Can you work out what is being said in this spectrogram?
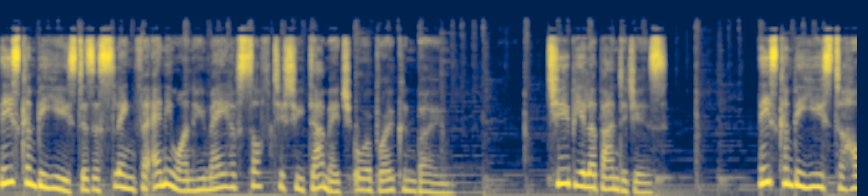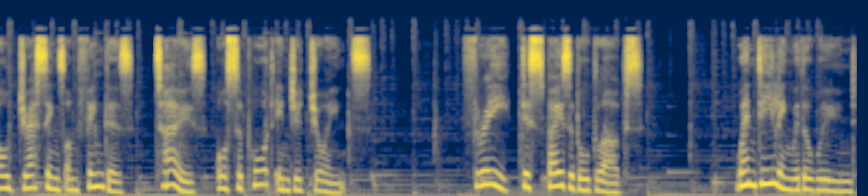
These can be used as a sling for anyone who may have soft tissue damage or a broken bone. Tubular bandages. These can be used to hold dressings on fingers, toes, or support injured joints. 3. Disposable gloves. When dealing with a wound,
